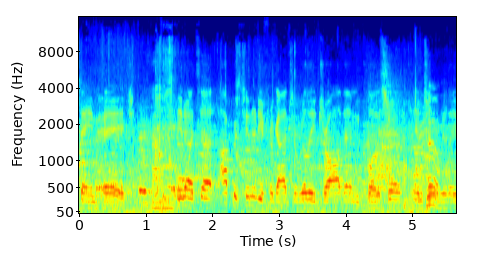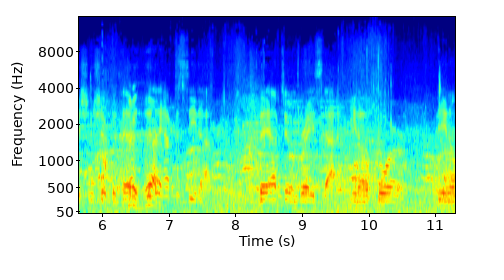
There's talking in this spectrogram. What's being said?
same page. Uh-huh. You know, it's an opportunity for God to really draw them closer into a relationship with Him. Right, yeah. they have to see that. They have to embrace that. You know, for you know,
